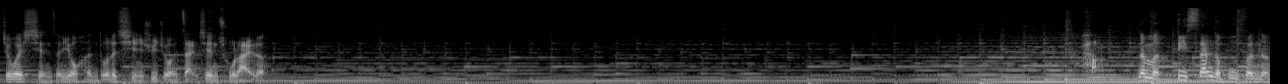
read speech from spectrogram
就会显得有很多的情绪就会展现出来了。那么第三个部分呢，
